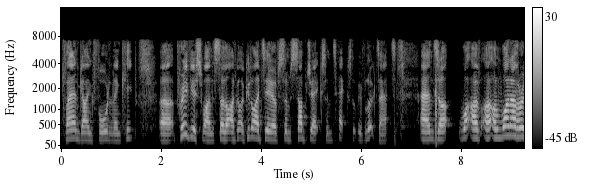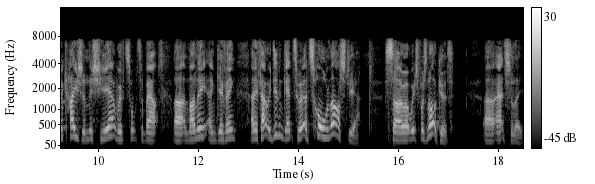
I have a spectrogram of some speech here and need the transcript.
plan going forward and then keep uh, previous ones so that I've got a good idea of some subjects and texts that we've looked at. And uh, what, uh, on one other occasion this year, we've talked about uh, money and giving. And in fact, we didn't get to it at all last year, so uh, which was not good, actually.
